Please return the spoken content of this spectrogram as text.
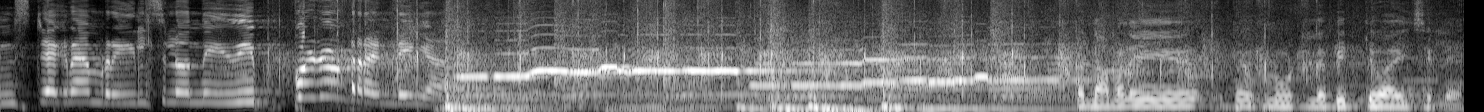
ഇൻസ്റ്റാഗ്രാം റീൽസിലൊന്നും ഇത് ഇപ്പോഴും ട്രെൻഡിങ് ആണ്. ഇപ്പം നമ്മൾ ഈ ഫ്ലൂട്ടിലെ ബിറ്റ് വായിച്ചില്ലേ?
